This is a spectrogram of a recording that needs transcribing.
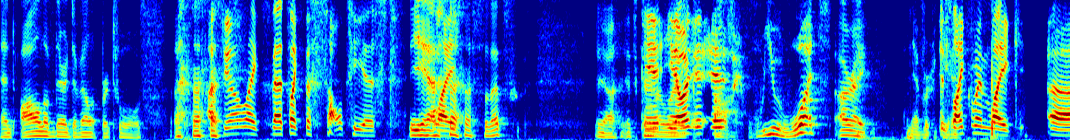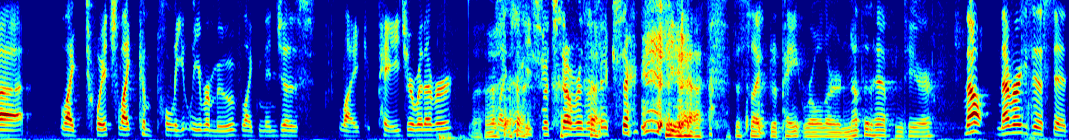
and all of their developer tools. I feel like that's like the saltiest. yeah, like- so that's yeah, it's kind of you like know, it- it- "Oh, you what? All right, never again. It's like when like uh like Twitch like completely removed like Ninja's like page or whatever. Like he switched over the mixer. yeah, just like the paint roller, nothing happened here. No, never existed.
